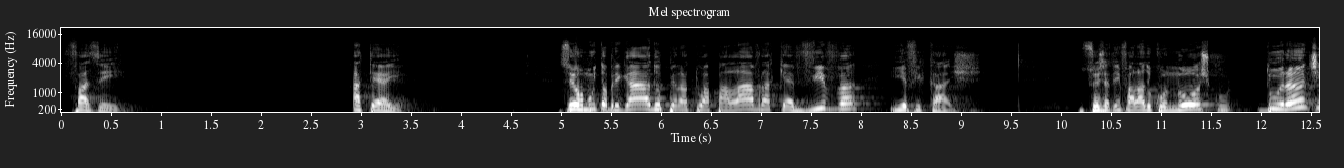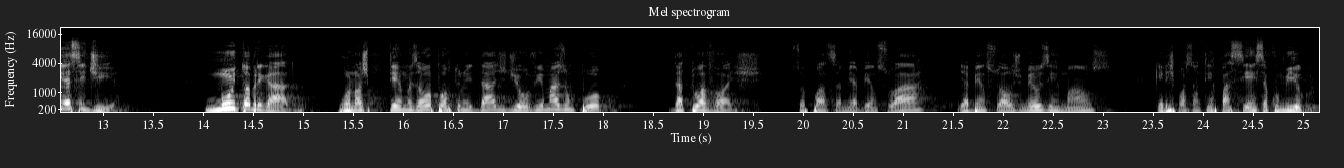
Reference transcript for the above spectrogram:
fazei. Até aí. Senhor, muito obrigado pela tua palavra que é viva e eficaz. O Senhor já tem falado conosco durante esse dia. Muito obrigado por nós termos a oportunidade de ouvir mais um pouco da tua voz. Que o Senhor possa me abençoar e abençoar os meus irmãos, que eles possam ter paciência comigo,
